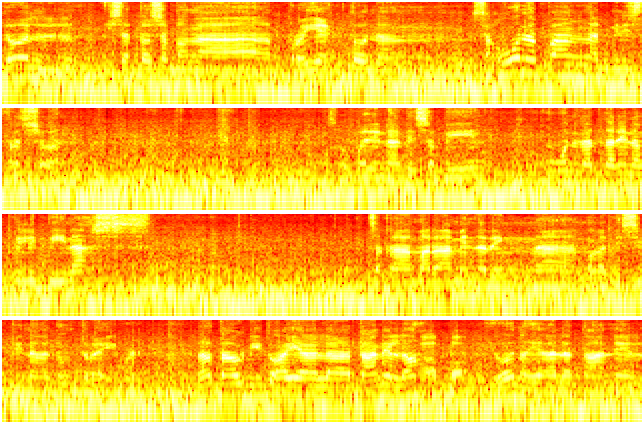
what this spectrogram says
idol, isa to sa mga proyekto ng sa una pang administrasyon. So pwede natin sabihin, una na rin ng Pilipinas. At saka marami na rin na mga disiplinadong driver. Natawag dito Ayala Tunnel, no? Apo. Yun, Ayala Tunnel.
